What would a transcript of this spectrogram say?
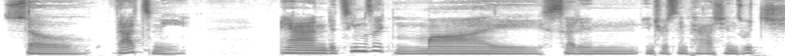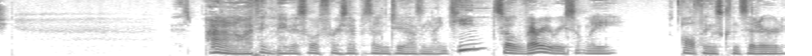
So that's me. And it seems like my sudden interest in passions, which is, I don't know, I think maybe I saw the first episode in 2019, so very recently, all things considered.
